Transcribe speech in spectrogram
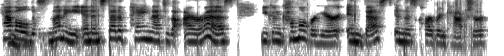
have mm-hmm. all this money and instead of paying that to the irs you can come over here invest in this carbon capture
